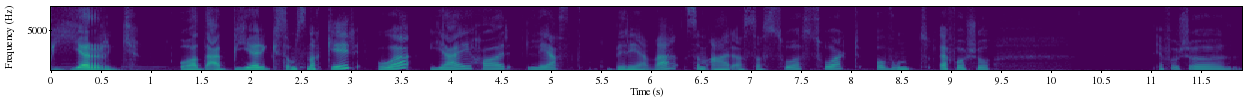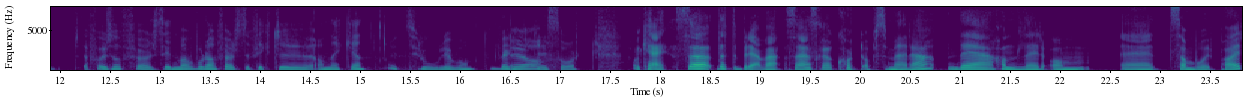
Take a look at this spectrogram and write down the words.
Bjørg. Og det er Bjørg som snakker, og jeg har lest brevet, som er altså så sårt og vondt. Jeg får så Jeg får så jeg får sånn følelse inni meg. Hvordan følelse fikk du, Anniken? Utrolig vondt. Veldig Ja. sårt. Ok, så dette brevet, så jeg skal kort oppsummere, det handler om et samboerpar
